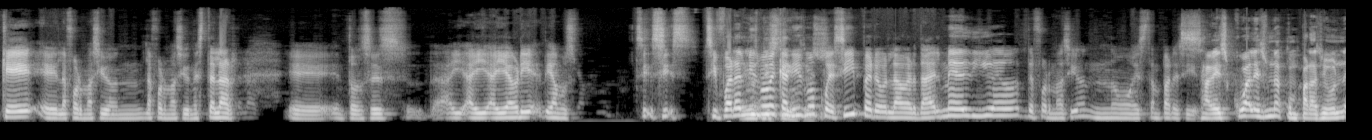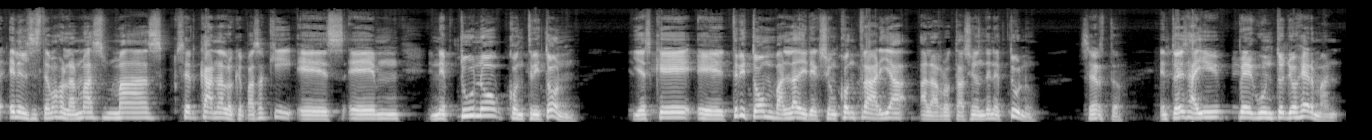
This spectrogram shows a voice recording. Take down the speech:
que eh, la, formación, la formación estelar. Eh, entonces, ahí, ahí, habría, digamos, si, si, fuera el mismo mecanismo, pues sí, pero la verdad el medio de formación no es tan parecido. ¿Sabes cuál es una comparación en el sistema solar más, más cercana a lo que pasa aquí? Es em, Neptuno con Tritón. Y es que eh, Tritón va en la dirección contraria a la rotación de Neptuno, ¿cierto? Entonces ahí pregunto yo, Germán,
